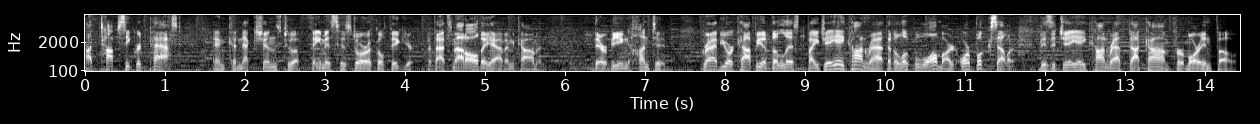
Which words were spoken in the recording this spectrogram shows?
a top secret past, and connections to a famous historical figure. But that's not all they have in common. They're being hunted. Grab your copy of The List by J.A. Konrath at a local Walmart or bookseller. Visit jakonrath.com for more info.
